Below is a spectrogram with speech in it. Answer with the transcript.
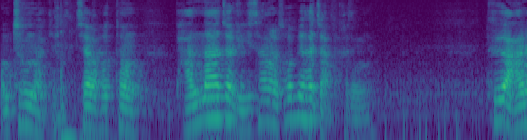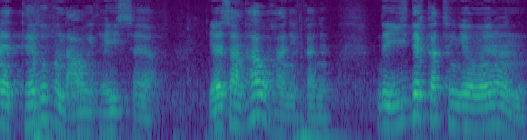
엄청나게. 제가 보통 반나절 이상을 소비하지 않거든요. 그 안에 대부분 나오게 돼 있어요. 예상하고 가니까요. 근데 이 덱 같은 경우에는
